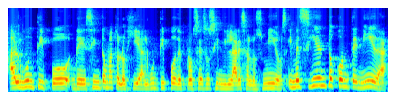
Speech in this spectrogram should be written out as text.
algún tipo de sintomatología, algún tipo de procesos similares a los míos y me siento contenida.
